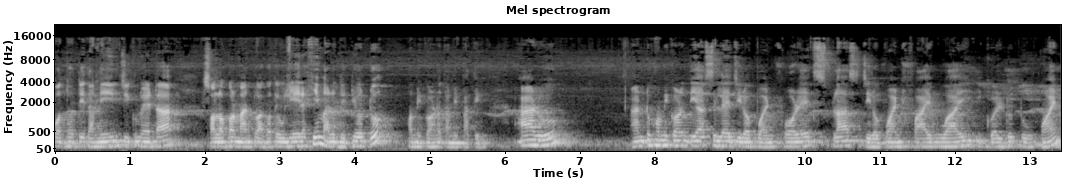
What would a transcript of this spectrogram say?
পদ্ধতিত আমি যিকোনো এটা চলকৰ মানটো আগতে উলিয়াই ৰাখিম আৰু দ্বিতীয়টো সমীকৰণত আমি পাতিম। আৰু আনটো সমীকৰণ দিয়া আছিলে zero' point four X plus zero' point five Y equal to two point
